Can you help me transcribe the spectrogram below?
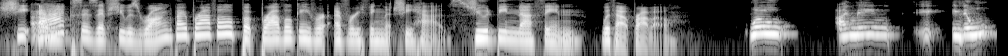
She um, acts as if she was wronged by Bravo, but Bravo gave her everything that she has. She would be nothing without Bravo. Well, I mean, it, it all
